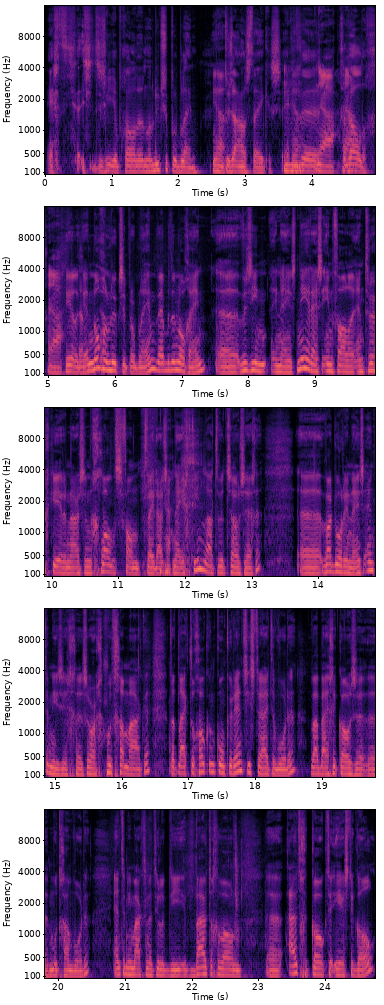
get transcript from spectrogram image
echt, het is- je hebt gewoon een luxe probleem Ja. tussen aanstekers. Echt Ja. eh, Ja, geweldig. Ja. Heerlijk. En nog een luxe probleem. We hebben er nog één. Eh, we zien ineens Neres invallen en terugkeren naar zijn glans van 2019, laten we het zo zeggen. Eh, waardoor ineens Anthony zich zorgen moet gaan maken. Dat lijkt toch ook een concurrentiestrijd te worden, waarbij gekozen moet gaan worden. Anthony maakte natuurlijk die buitengewoon eh, uitgekookte eerste goal.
